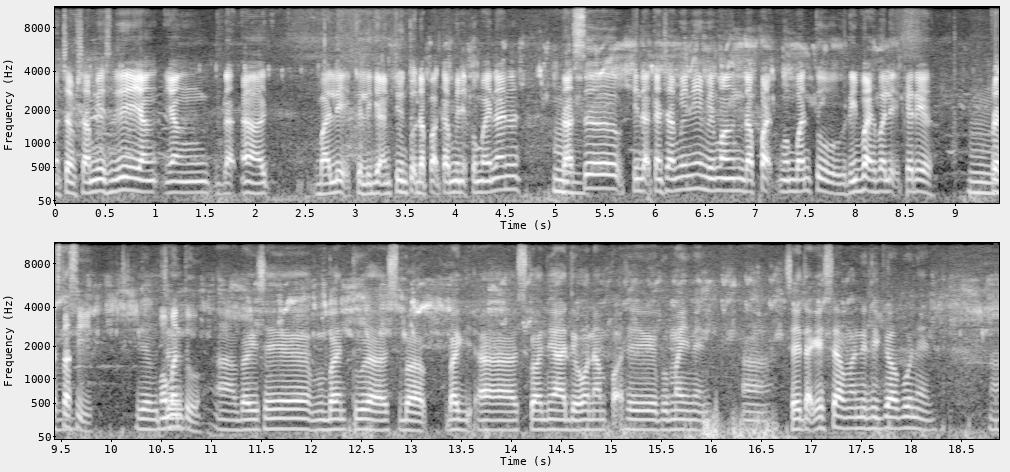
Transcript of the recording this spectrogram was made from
Macam Syamil sendiri yang yang uh, balik ke Liga M3 untuk dapatkan minit permainan hmm. rasa tindakan Syamil ni memang dapat membantu revive balik karier hmm. prestasi. Ya, betul. membantu? Ha, bagi saya membantulah sebab bagi uh, sekurangnya ada orang nampak saya bermain kan. Ha, saya tak kisah mana liga pun kan. Ha,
